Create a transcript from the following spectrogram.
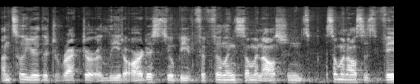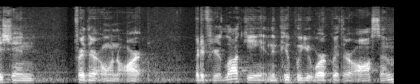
Until you're the director or lead artist, you'll be fulfilling someone else's, someone else's vision for their own art. But if you're lucky and the people you work with are awesome,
